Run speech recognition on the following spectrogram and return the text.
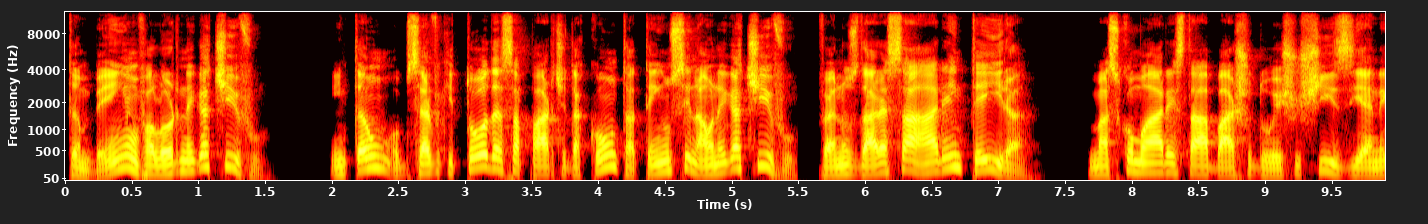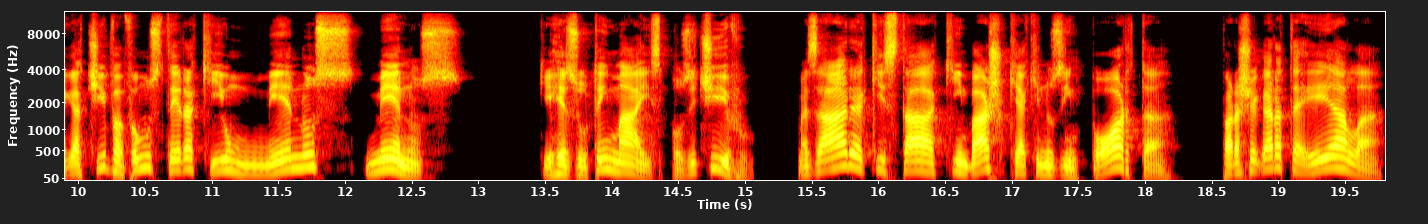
também é um valor negativo. Então, observe que toda essa parte da conta tem um sinal negativo, vai nos dar essa área inteira. Mas como a área está abaixo do eixo x e é negativa, vamos ter aqui um menos menos, que resulta em mais, positivo. Mas a área que está aqui embaixo, que é a que nos importa, para chegar até ela,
